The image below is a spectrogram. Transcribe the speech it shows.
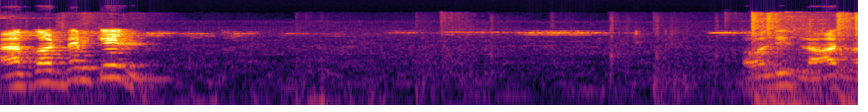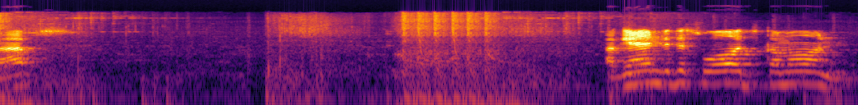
I've got them killed. All these large maps. Again with the swords, come on.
